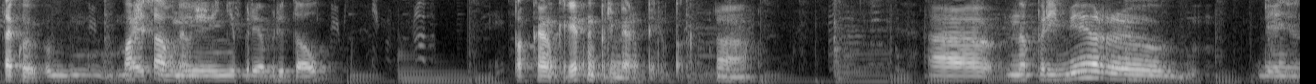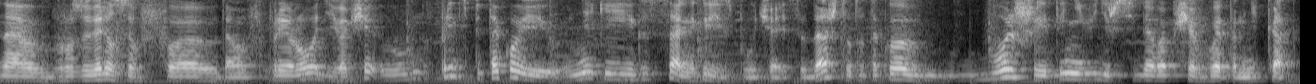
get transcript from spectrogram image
Такой м, А если он масштабный. ее не приобретал? По конкретным примерам берем пока. А, А, например, э, я не знаю, разуверился в, э, там, в природе. Вообще, в принципе, такой некий экзистенциальный кризис получается, да? Что-то такое больше, и ты не видишь себя вообще в этом никак.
